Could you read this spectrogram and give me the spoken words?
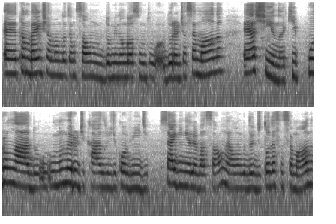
é, também chamando atenção, dominando o assunto durante a semana, é a China, que, por um lado, o número de casos de Covid segue em elevação né, ao longo de toda essa semana,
